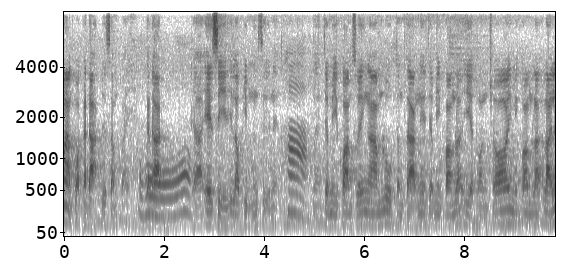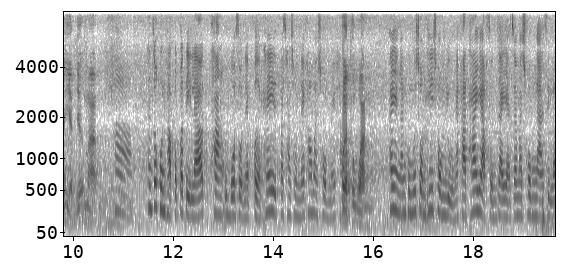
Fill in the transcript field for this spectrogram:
มากกว่ากระดาษด้วยซ้ำไปโอ้โหกระดาษอ่า A4 ที่เราพิมพ์หนังสือเนี่ยค่ะนะจะมีความสวยงามรูปต่างๆเนี่ยจะมีความละเอียดอ่อนช้อย มีความละรายละเอียดเยอะมากค่ะท่านเจ้าคุณค่ะปกติแล้วทางอุโบสถเนี่ยเปิดให้ประชาชนได้เข้ามาชมไหมคะ เปิดทุกวัน ถ้าอย่างนั้นคุณผู้ชมที่ชมอยู่นะคะ ถ้าอยากสนใจอยากจะมาชมงานศิล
